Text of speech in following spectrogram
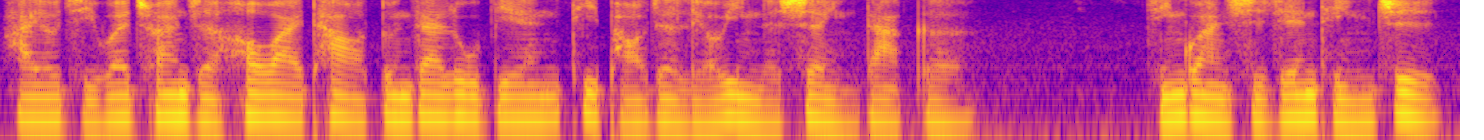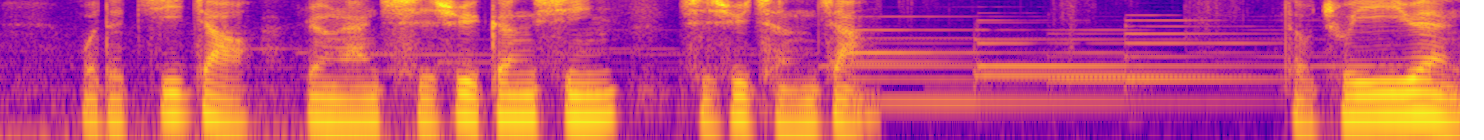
还有几位穿着厚外套蹲在路边替跑者留影的摄影大哥，尽管时间停滞，我的犄角仍然持续更新，持续成长。走出医院，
